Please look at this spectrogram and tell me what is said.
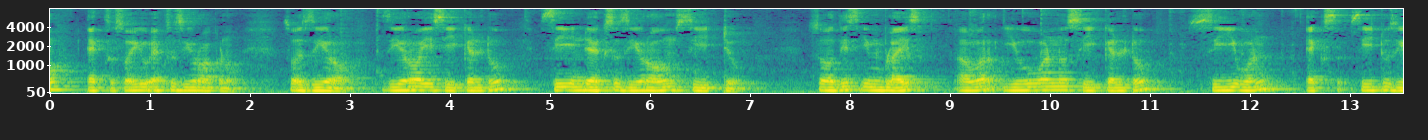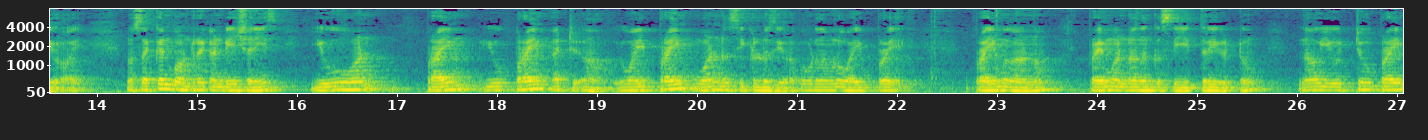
of x so u x zero ആക്കണം so zero zero is equal to c into x zero ആവും c two So this implies our u1 is equal to c1x, c2 0 i. Now second boundary condition is u1 prime u prime at uh, y prime 1 is equal to 0. അപ്പോൾ ഇവിടെ നമ്മൾ y പ്രൈം കാണണം പ്രൈം കണ്ടാൽ നിങ്ങൾക്ക് സി ത്രീ കിട്ടും. Now u two prime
